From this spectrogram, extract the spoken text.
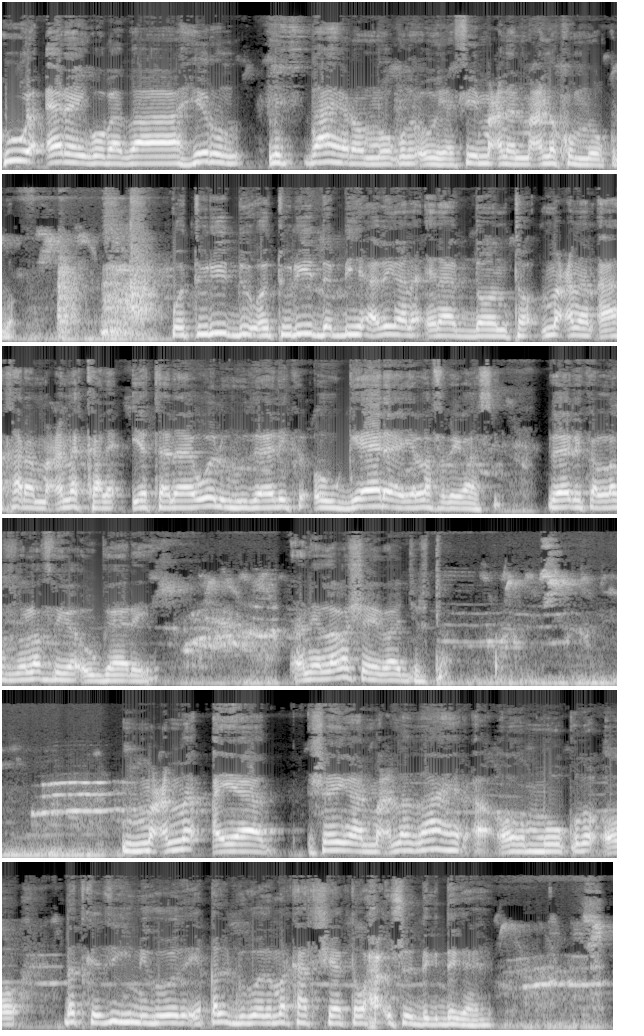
huwa ereyguba daahirun mid daahiroo muuqdo uu yahay fii macnan macno ku muuqdo. Wa turiida bihi adigana inaad doonto macnan aakhara macno kale yatanaawaluhu daalika ou gaaraya lafdigaasi. Daalika lafdu lafdiga uu gaaraya. Yani laba shay baa jirta. Macno ayaad shaygan macno daahir ah oo muuqdo oo dadka dihnigooda iyo qalbigooda markaad sheegto waxa u soo degdegayo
